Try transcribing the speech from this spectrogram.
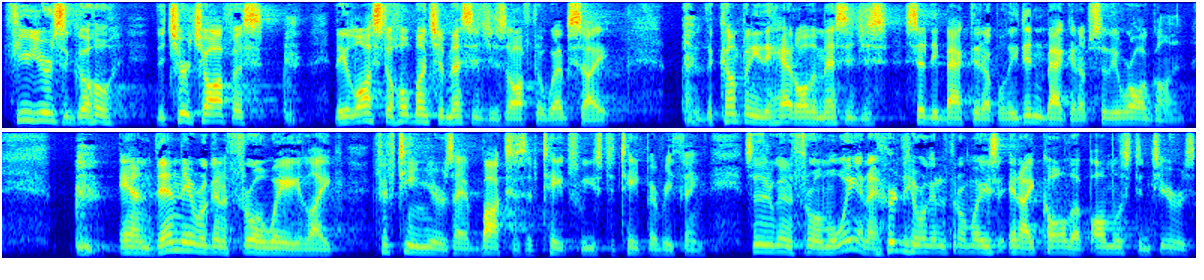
few years ago, the church office, they lost a whole bunch of messages off the website. The company they had all the messages said they backed it up. Well, they didn't back it up, so they were all gone. and then they were going to throw away like 15 years. I have boxes of tapes. We used to tape everything. So they were going to throw them away, and I heard they were going to throw them away, and I called up almost in tears.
